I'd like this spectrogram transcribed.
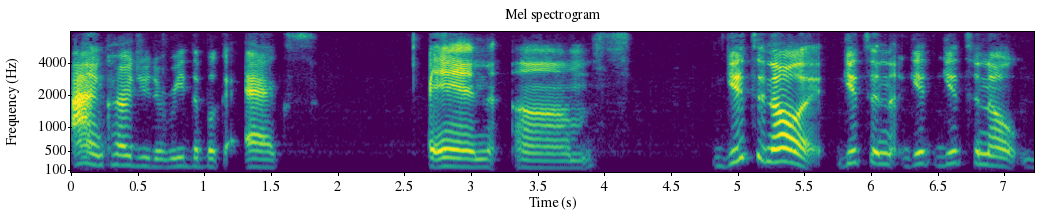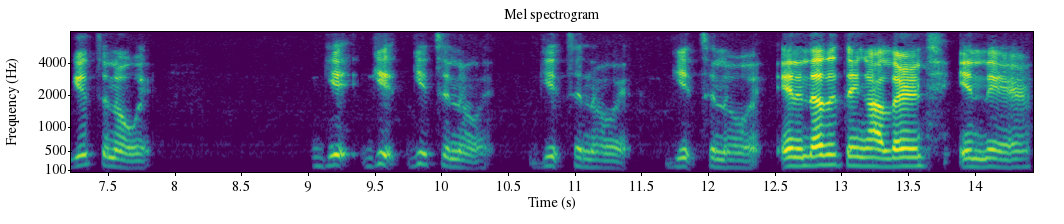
I encourage you to read the book of Acts and um get to know it. Get to get get to know get to know it. Get get get to know it. Get to know it. Get to know it. And another thing I learned in there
